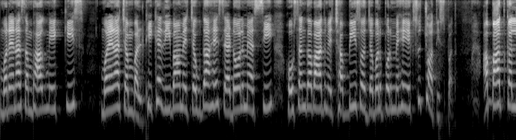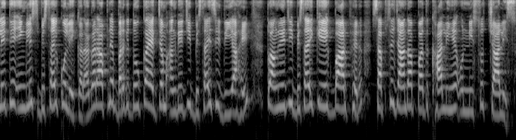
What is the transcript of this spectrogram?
मुरैना संभाग में इक्कीस, मुरैना चंबल, ठीक है? रीवा में चौदह हैं, शहडोल में अस्सी, होशंगाबाद में छब्बीस और जबलपुर में है एक सौ चौंतीस पद। अब बात कर लेते हैं इंग्लिश विषय को लेकर। अगर आपने वर्ग दो का एग्ज़ाम अंग्रेज़ी विषय से दिया है तो अंग्रेज़ी विषय के एक बार फिर सबसे ज़्यादा पद खाली हैं 1940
